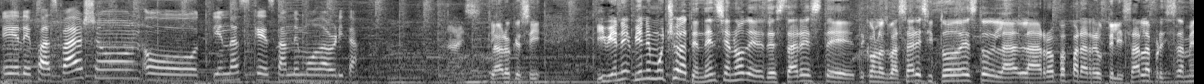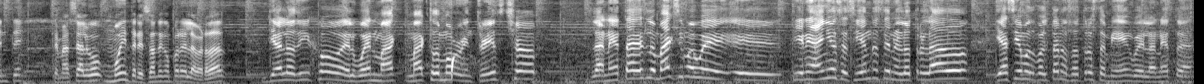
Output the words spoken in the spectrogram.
eh, de fast fashion o tiendas que están de moda ahorita. Nice. Claro que sí. Y viene, viene mucho la tendencia, ¿no? De, de estar este, de- con los bazares y todo esto, de la, la ropa para reutilizarla precisamente. Se me hace algo muy interesante, compadre, la verdad. Ya lo dijo el buen Mac McLemore en Thrift Shop. La neta es lo máximo, güey. Eh, tiene años haciéndose en el otro lado. Ya hacíamos vuelta nosotros también, güey, la neta.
